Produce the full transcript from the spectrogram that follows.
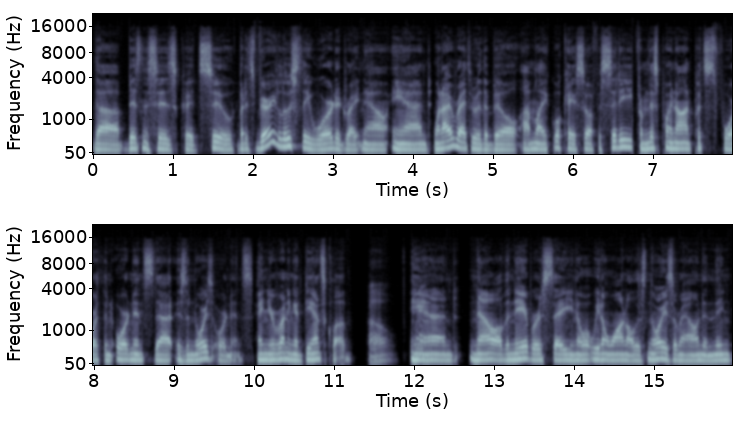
the businesses could sue. But it's very loosely worded right now. And when I read through the bill, I'm like, okay, so if a city from this point on puts forth an ordinance that is a noise ordinance and you're running a dance club, Oh. Right. and now all the neighbors say, you know what, we don't want all this noise around. And then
